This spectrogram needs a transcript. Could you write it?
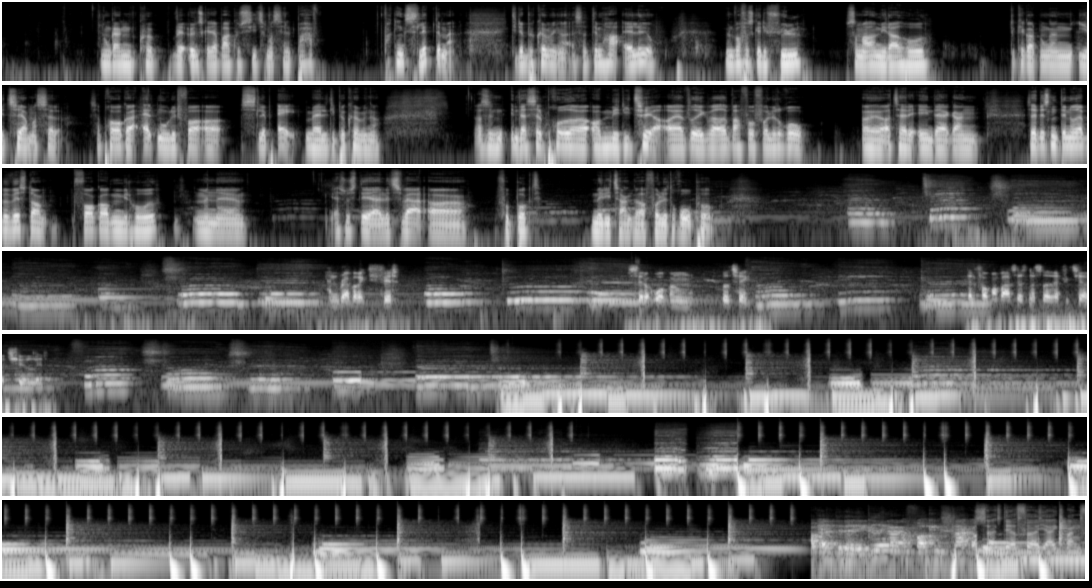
Nogle gange kunne, jeg ønske, at jeg bare kunne sige til mig selv, bare fucking slip det, mand. De der bekymringer, altså dem har alle jo. Men hvorfor skal de fylde så meget af mit eget hoved? Det kan godt nogle gange irritere mig selv. Så jeg prøver at gøre alt muligt for at slippe af med alle de bekymringer. Altså endda selv prøvet at- at meditere, og jeg ved ikke hvad, bare for at få lidt ro. Øh, og tage det en dag ad gangen. Så det er, sådan, det er noget, jeg er bevidst om, foregår op i mit hoved. Men øh, jeg synes, det er lidt svært at få bugt med de tanker og få lidt ro på. Han rapper rigtig fedt. Sætter ord på nogle fede ting. Den får mig bare til sådan at sidde og reflektere og chill lidt.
